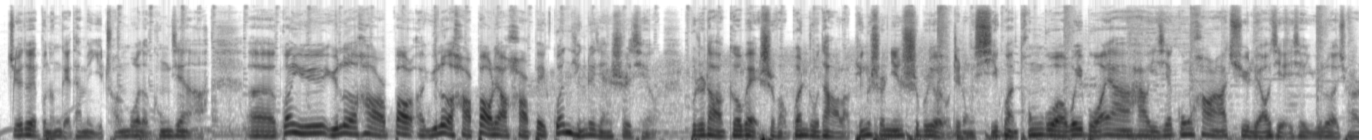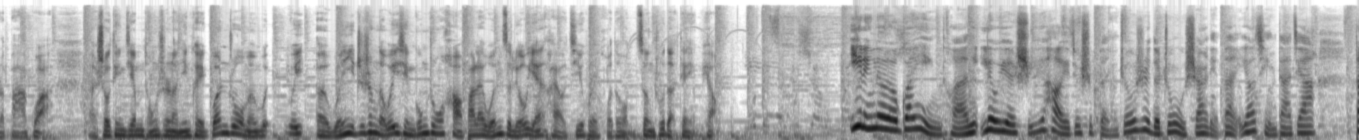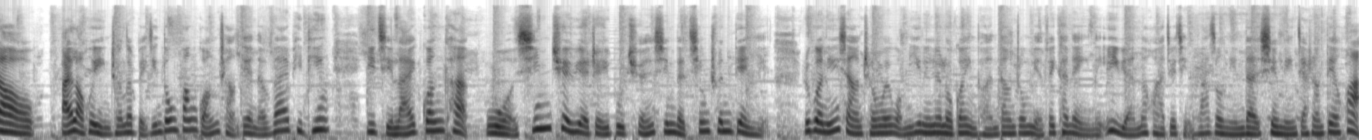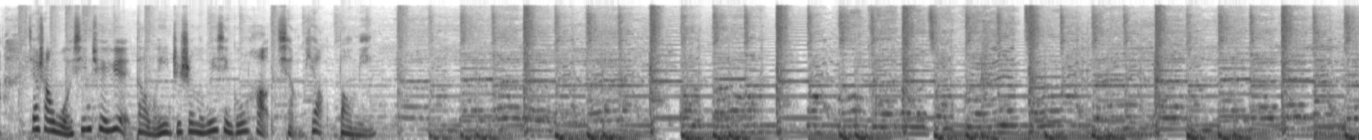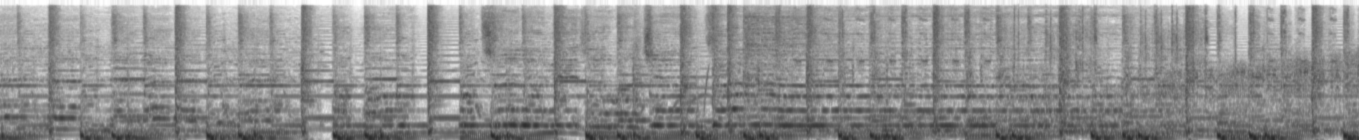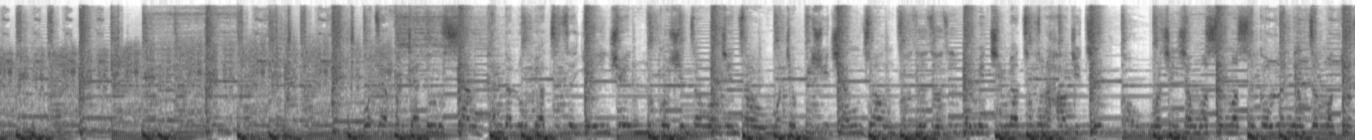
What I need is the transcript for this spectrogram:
绝对不能给他们以传播的空间啊！呃，关于娱乐号爆呃娱乐号爆料号被关停这件事情，不知道各位是否关注到了？平时您是不是又有这种习惯，通过微博呀，还有一些公号啊，去了解一些娱乐圈的八卦？呃，收听节目同时呢，您可以关注我们微微呃文艺之声的微信公众号，发来文字留言，还有机会获得我们赠出的电影票。一零六六观影团六月十一号，也就是本周日的中午十二点半，邀请大家到百老汇影城的北京东方广场店的 VIP 厅，一起来观看《我心雀跃》这一部全新的青春电影。如果您想成为我们一零六六观影团当中免费看电影的一员的话，就请发送您的姓名加上电话加上“我心雀跃”到文艺之声的微信公号抢票报名。想，我什么时候能养这么多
